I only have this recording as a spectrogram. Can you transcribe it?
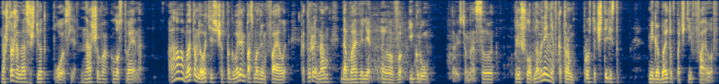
Но что же нас ждет после нашего Lost Wayne? А об этом давайте сейчас поговорим, посмотрим файлы, которые нам добавили э, в игру. То есть у нас э, пришло обновление, в котором просто 400 мегабайтов почти файлов.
